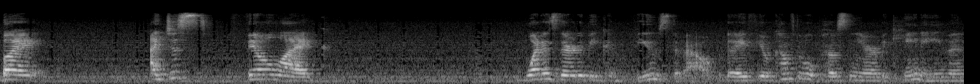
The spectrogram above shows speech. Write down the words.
But I just feel like what is there to be confused about? If you're comfortable posting your bikini, then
